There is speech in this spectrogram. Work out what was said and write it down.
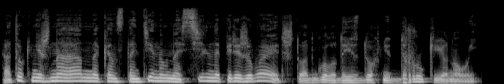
«А то княжна Анна Константиновна сильно переживает, что от голода издохнет друг ее новый».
